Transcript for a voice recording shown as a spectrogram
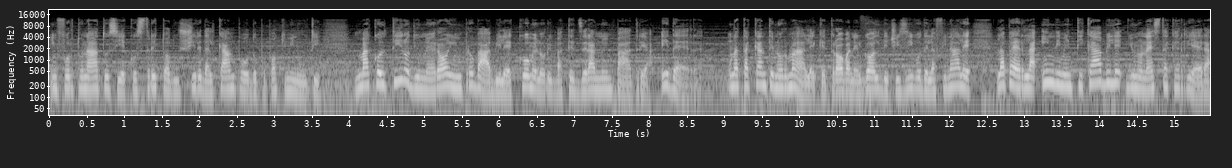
infortunatosi e costretto ad uscire dal campo dopo pochi minuti, ma col tiro di un eroe improbabile, come lo ribattezzeranno in patria, Eder, un attaccante normale che trova nel gol decisivo della finale la perla indimenticabile di un'onesta carriera,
